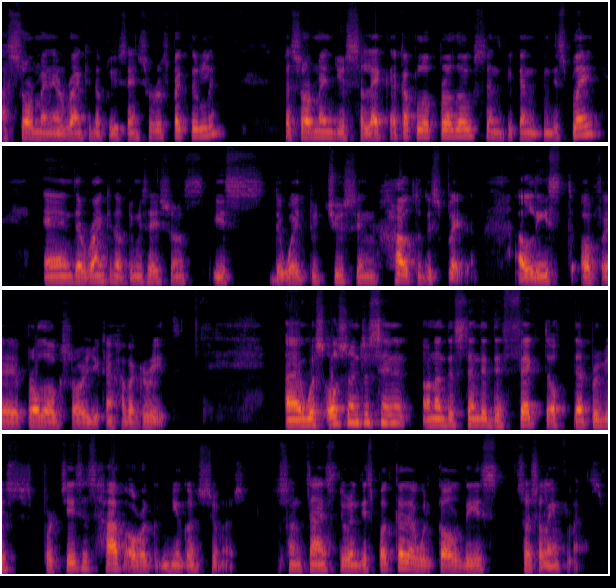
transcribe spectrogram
assortment and ranking optimization, respectively. The assortment, you select a couple of products and you can display, and the ranking optimizations is the way to choosing how to display them a list of uh, products or you can have a grid I was also interested on understanding the effect of the previous purchases have over new consumers. Sometimes during this podcast, I will call this social influence.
